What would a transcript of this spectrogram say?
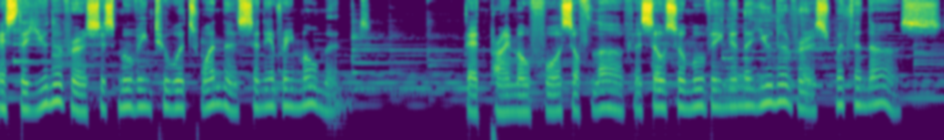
as the universe is moving towards oneness in every moment. That primal force of love is also moving in the universe within us.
